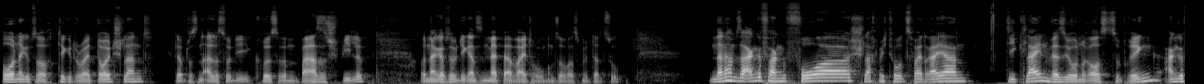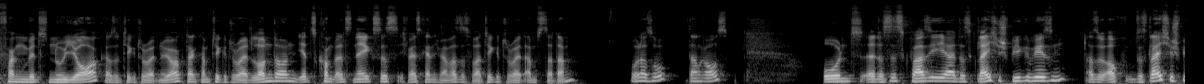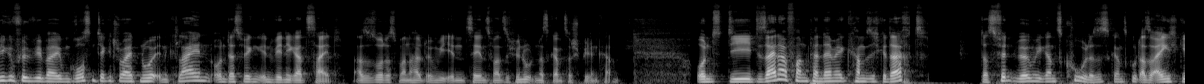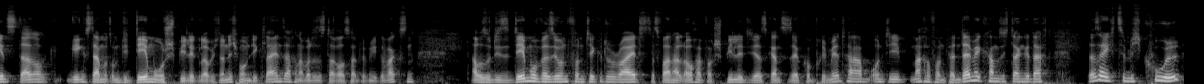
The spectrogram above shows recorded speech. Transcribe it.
Und dann gibt es auch Ticket to Ride Deutschland. Ich glaube, das sind alles so die größeren Basisspiele. Und dann gab es aber die ganzen Map-Erweiterungen und sowas mit dazu. Und dann haben sie angefangen, vor Schlag mich tot, zwei, drei Jahren, die kleinen Versionen rauszubringen. Angefangen mit New York, also Ticket to Ride New York, dann kam Ticket to Ride London, jetzt kommt als nächstes, ich weiß gar nicht mehr, was es war, Ticket to Ride Amsterdam oder so, dann raus. Und äh, das ist quasi ja das gleiche Spiel gewesen, also auch das gleiche Spielgefühl wie beim großen Ticket to Ride, nur in klein und deswegen in weniger Zeit. Also so, dass man halt irgendwie in 10, 20 Minuten das Ganze spielen kann. Und die Designer von Pandemic haben sich gedacht, das finden wir irgendwie ganz cool. Das ist ganz gut. Also eigentlich da ging es damals um die Demo-Spiele, glaube ich. Noch nicht mal um die kleinen Sachen, aber das ist daraus halt irgendwie gewachsen. Aber so diese Demo-Version von Ticket to Ride, das waren halt auch einfach Spiele, die das Ganze sehr komprimiert haben. Und die Macher von Pandemic haben sich dann gedacht, das ist eigentlich ziemlich cool.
